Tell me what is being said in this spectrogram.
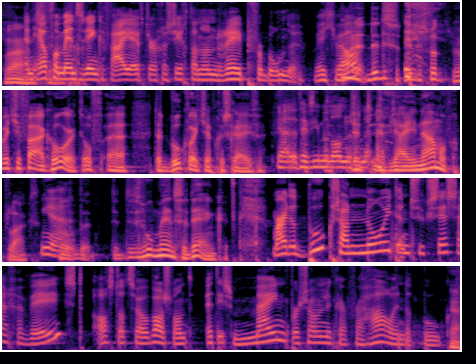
En heel veel mensen denken van, ah, je heeft haar gezicht aan een reep verbonden. Weet je wel? maar dit is, dit is wat, wat je vaak hoort. Of eh, dat boek wat je hebt geschreven. Ja, dat heeft iemand anders Dit gedaan. heb jij je naam opgeplakt. Ja. Dit- is hoe mensen denken. Maar dat boek zou nooit een succes zijn geweest als dat zo was. Want het is mijn persoonlijke verhaal in dat boek. Ja.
